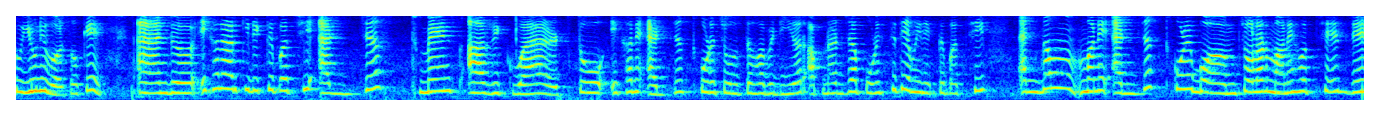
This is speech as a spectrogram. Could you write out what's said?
to universe okay and এখানে আর কি দেখতে পাচ্ছি? অ্যাডজাস্টমেন্টস আর রিকোয়ার্ড তো এখানে অ্যাডজাস্ট করে চলতে হবে ডিয়ার আপনার যা পরিস্থিতি আমি দেখতে পাচ্ছি, একদম মানে অ্যাডজাস্ট করে চলার মানে হচ্ছে যে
